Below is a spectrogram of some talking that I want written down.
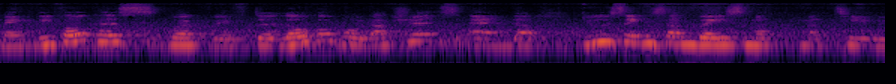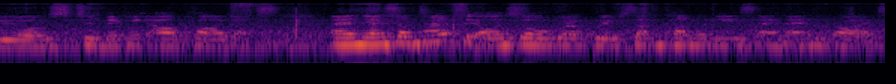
mainly focus work with the local productions and uh, using some waste ma- materials to making our products. And then sometimes we also work with some companies and enterprise.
